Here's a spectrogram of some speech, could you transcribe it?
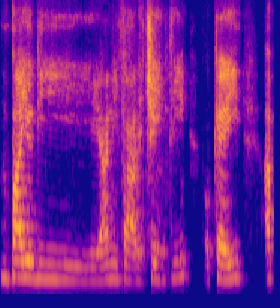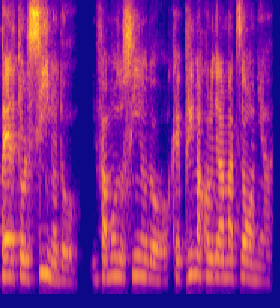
un paio di anni fa, recenti, ok, ha aperto il sinodo, il famoso sinodo, ok, prima quello dell'Amazzonia,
